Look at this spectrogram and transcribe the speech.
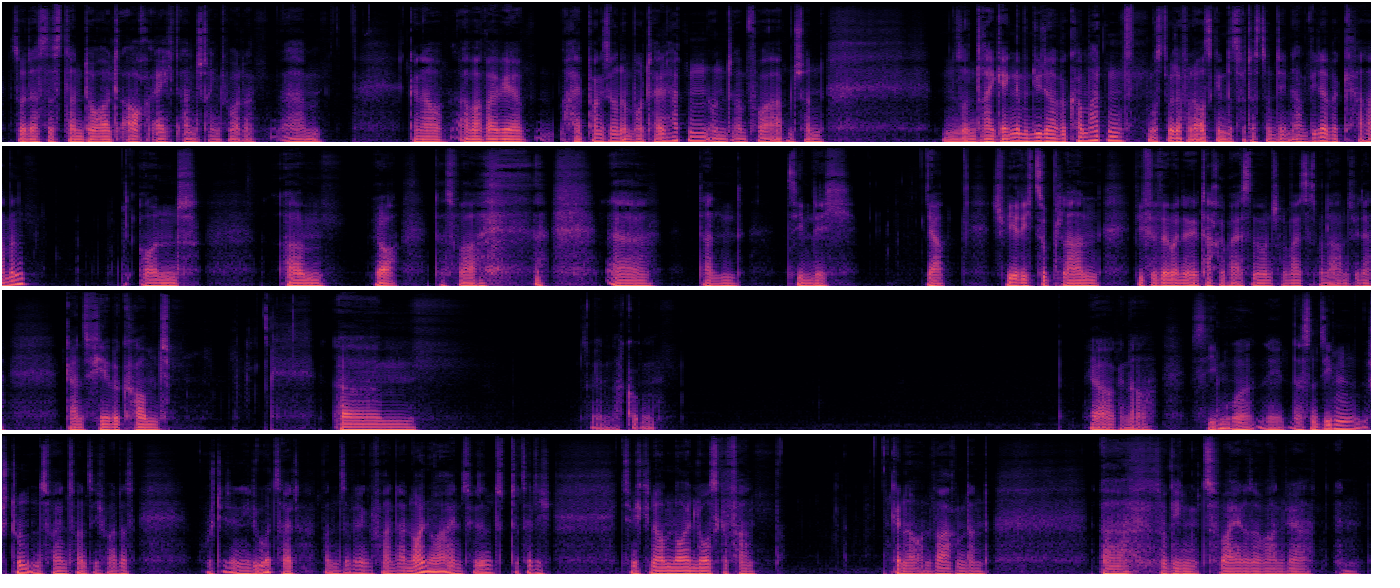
so dass es dann dort auch echt anstrengend wurde. Ähm, Genau, aber weil wir Halbpension im Hotel hatten und am Vorabend schon so ein Drei-Gänge-Menü da bekommen hatten, mussten wir davon ausgehen, dass wir das dann den Abend wieder bekamen. Und ähm, ja, das war äh, dann ziemlich ja schwierig zu planen, wie viel will man denn den Tag über essen, wenn man schon weiß, dass man abends wieder ganz viel bekommt. Ähm, wir nachgucken. Ja, genau. 7 Uhr, nee, das sind 7 Stunden 22 war das. Wo steht denn hier die Uhrzeit? Wann sind wir denn gefahren? Da 9 Uhr 1. Wir sind tatsächlich ziemlich genau um 9 losgefahren. Genau, und waren dann äh, so gegen 2 oder so waren wir in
